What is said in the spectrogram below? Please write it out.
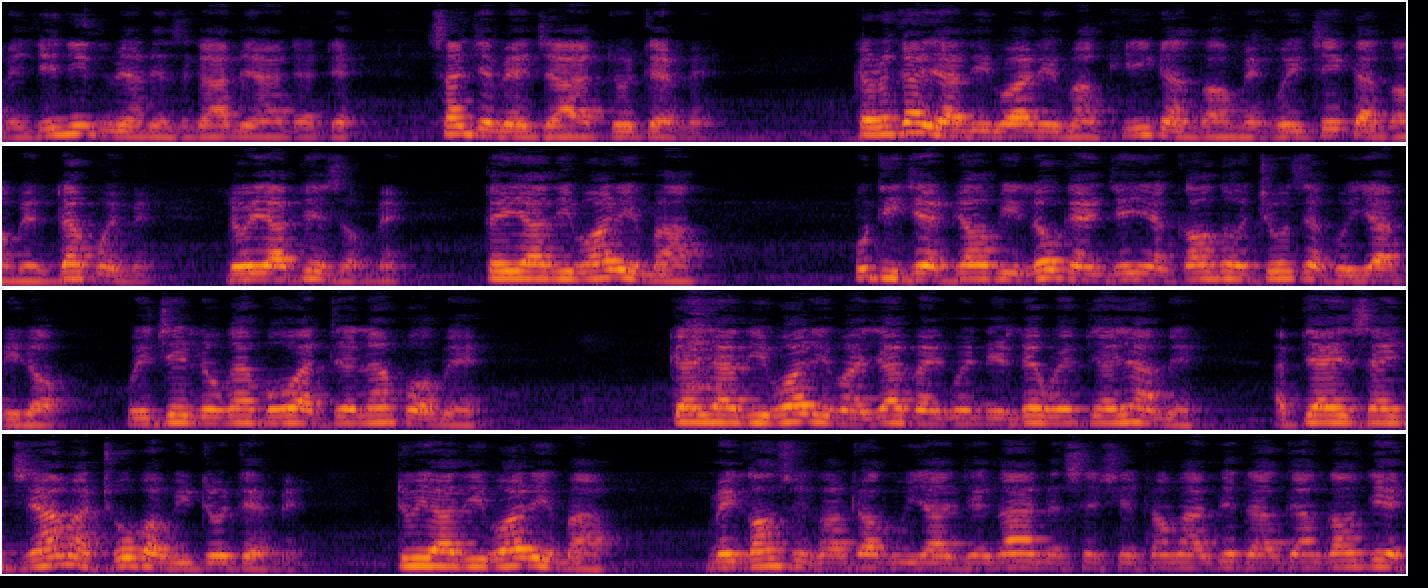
မယ်ရင်းနှီးသူများနဲ့စကားများတတ်တဲ့စန့်ကျင်ပဲကြားတိုးတက်မယ်ကရကရာဒီဘွားတွေမှာခီးကံကောင်းမယ်ဝေချိကံကောင်းမယ်လက်ပွင့်မယ်လူရပြည့်စုံမယ်တေရာဒီဘွားတွေမှာဥတီချက်ပြောင်းပြီးလောက်ကန်ခြင်းရဲ့ကောင်းသောကျိုးဆက်ကိုရပြီးတော့ဝေချေလုပ်ငန်းဘဝတလန်းပေါ်မယ်။ကံရာဒီဘဝတွေမှာရပိုင်ခွင့်တွေလက်ဝဲပြန်ရမယ်။အပြိုင်ဆိုင်ဂျမ်းမှာထိုးပေါက်ပြီးတိုးတက်မယ်။တူရာဒီဘဝတွေမှာ မေကောင်းဆွေကောင်းထောက်ကူရခြင်းက28ထောင်ကပြစ်တာကံကောင်းခြင်း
